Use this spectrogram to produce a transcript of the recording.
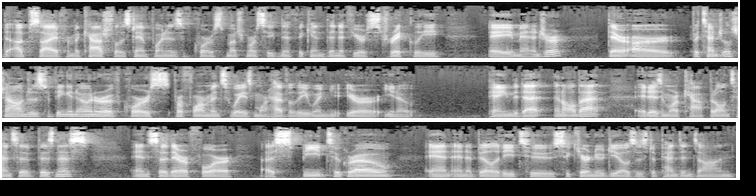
the upside from a cash flow standpoint is, of course, much more significant than if you're strictly a manager. There are potential challenges to being an owner. Of course, performance weighs more heavily when you're, you know, paying the debt and all that. It is a more capital intensive business. And so, therefore, a speed to grow and an ability to secure new deals is dependent on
